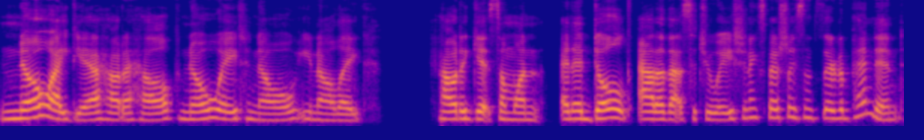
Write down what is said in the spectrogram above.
no idea how to help, no way to know, you know, like how to get someone an adult out of that situation, especially since they're dependent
